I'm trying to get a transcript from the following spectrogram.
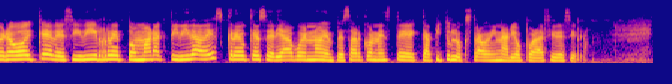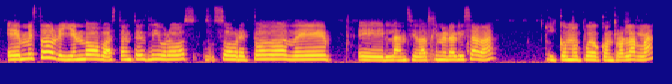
pero hoy que decidí retomar actividades, creo que sería bueno empezar con este capítulo extraordinario, por así decirlo. Eh, me he estado leyendo bastantes libros, sobre todo de eh, la ansiedad generalizada y cómo puedo controlarla.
